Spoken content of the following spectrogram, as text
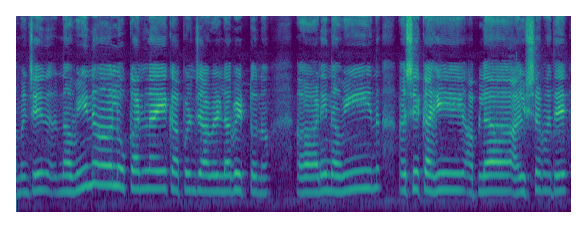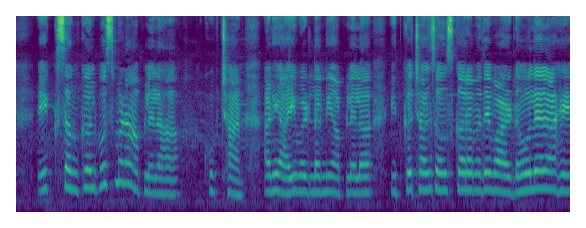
म्हणजे नवीन लोकांना एक आपण ज्या वेळेला भेटतो ना आणि नवीन असे काही आपल्या आयुष्यामध्ये एक संकल्पच म्हणा आपल्याला हा. खूप छान. आणि आईवडिलांनी आपल्याला इतकं छान संस्कारामध्ये वाढवलेलं आहे.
